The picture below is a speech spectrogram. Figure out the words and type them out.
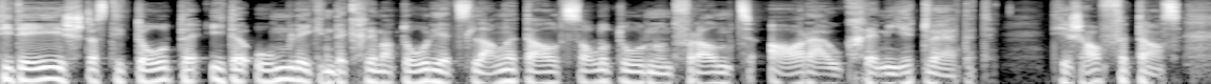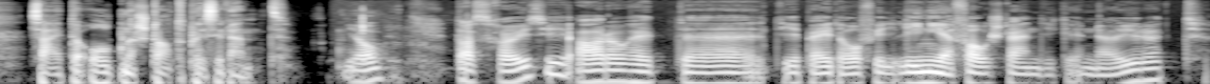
Die Idee ist, dass die Toten in den umliegenden Krematorien zu Langenthal, Solothurn und vor allem zu Aarau kremiert werden. Die schaffen das, sagt der Oldner Stadtpräsident. Ja, das können sie. Aarau hat äh, die beiden Linien vollständig erneuert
